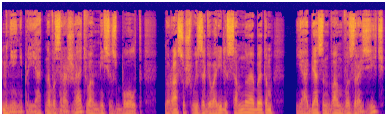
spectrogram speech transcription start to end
Мне неприятно возражать вам, миссис Болт, но раз уж вы заговорили со мной об этом, я обязан вам возразить,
